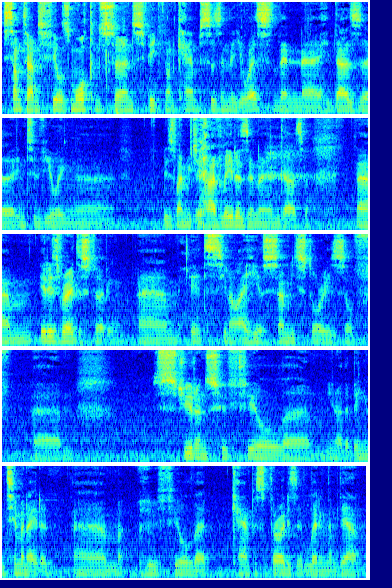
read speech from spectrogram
sometimes feels more concerned speaking on campuses in the US than uh, he does uh, interviewing uh, Islamic Jihad leaders in, in Gaza. Um, it is very disturbing. Um, it's you know I hear so many stories of um, students who feel um, you know they're being intimidated, um, who feel that campus authorities are letting them down,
